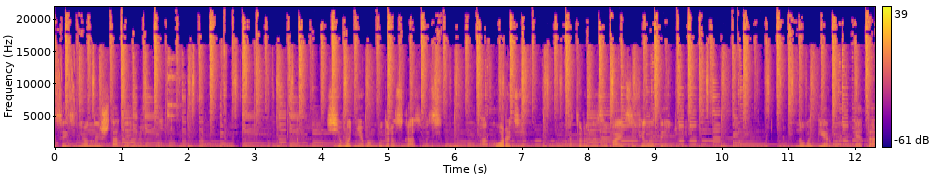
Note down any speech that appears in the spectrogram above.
Соединенные Штаты Америки. Сегодня я вам буду рассказывать о городе, который называется Филадельфия. Ну, во-первых, это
